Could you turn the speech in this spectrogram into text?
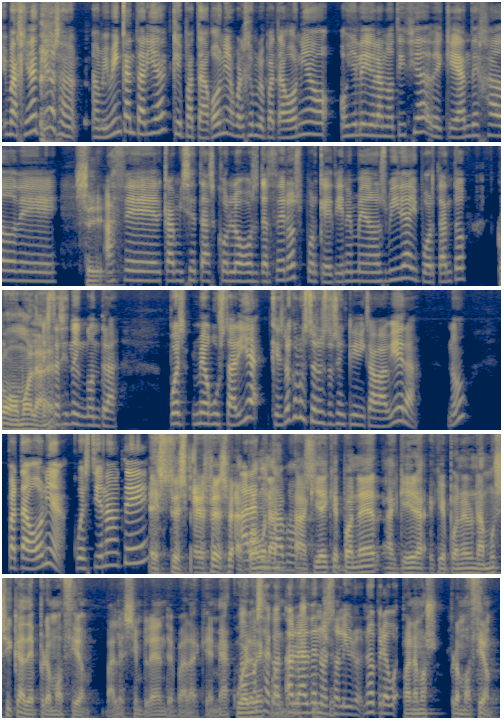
Imagínate, o sea, a mí me encantaría que Patagonia, por ejemplo, Patagonia, hoy he leído la noticia de que han dejado de hacer camisetas con logos terceros porque tienen menos vida y por tanto... Como mola, Está ¿eh? siendo en contra. Pues me gustaría, que es lo que hemos hecho nosotros en Clínica Baviera, ¿no? Patagonia, cuestionate. Esto, espera, espera, espera. aquí hay que poner, aquí hay que poner una música de promoción, ¿vale? Simplemente para que me acuerde. Vamos a hablar de nuestro libro. No, pero... Ponemos promoción.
